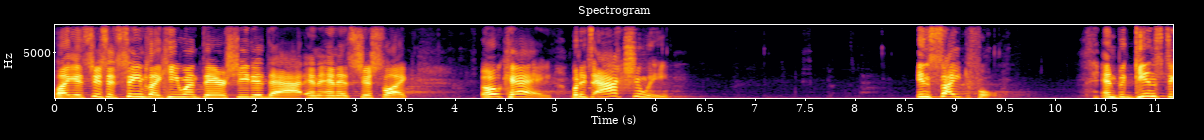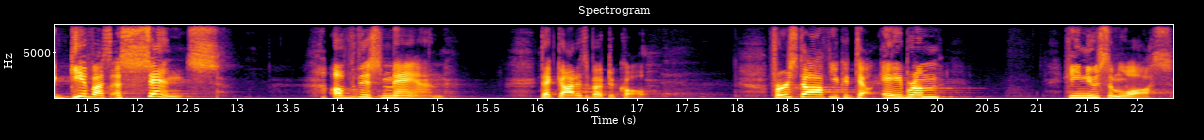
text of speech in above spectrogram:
Like, it's just, it seems like he went there, she did that, and, and it's just like, okay. But it's actually insightful and begins to give us a sense of this man that God is about to call. First off, you could tell Abram, he knew some loss.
